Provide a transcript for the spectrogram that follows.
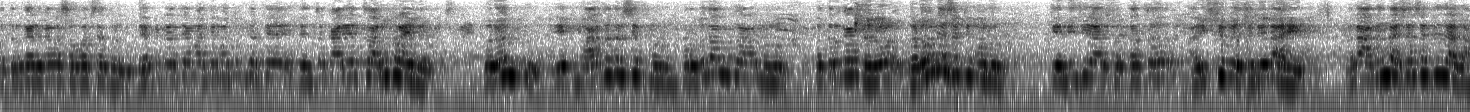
पत्रकारिता संवाद साधन विद्यापीठाच्या माध्यमातून तर ते त्यांचं कार्य चालूच राहिलं. परंतु एक मार्गदर्शक म्हणून प्रबोधनकार म्हणून पत्रकार घडव घडवण्यासाठी म्हणून त्यांनी जे स्वतःचं आयुष्य वेचलेलं आहे मला आनंद अशासाठी झाला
